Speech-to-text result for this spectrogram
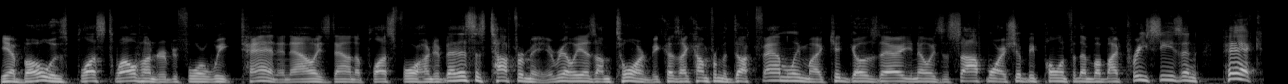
Yeah, Bo was plus 1200 before week 10, and now he's down to plus 400. But this is tough for me. It really is. I'm torn because I come from a Duck family. My kid goes there. You know, he's a sophomore. I should be pulling for them. But my preseason pick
